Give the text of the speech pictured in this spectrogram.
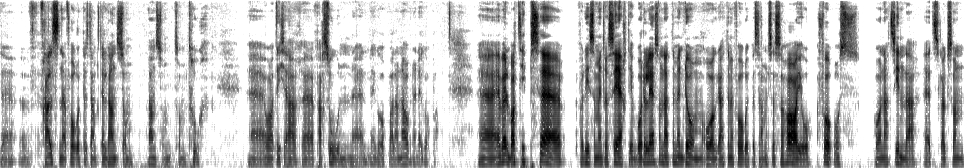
det, Frelsen er forutbestemt til den som, den som, som tror. Eh, og at det ikke er eh, personen eh, det går på, eller navnet det går på. Eh, jeg vil bare tipse for de som er interessert i å både lese om dette med dom og dette med forutbestemmelse, så har jo for oss på nettsiden der et slags sånn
